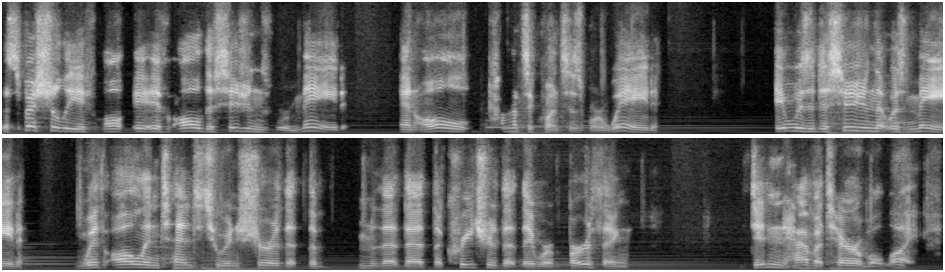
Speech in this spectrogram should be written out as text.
especially if all if all decisions were made and all consequences were weighed, it was a decision that was made with all intent to ensure that the that, that the creature that they were birthing didn't have a terrible life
